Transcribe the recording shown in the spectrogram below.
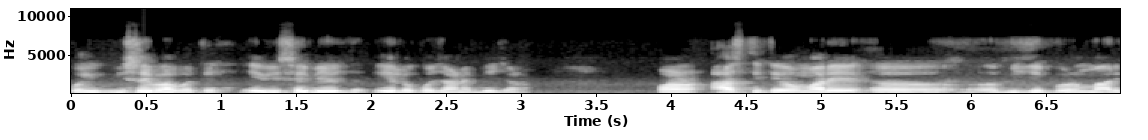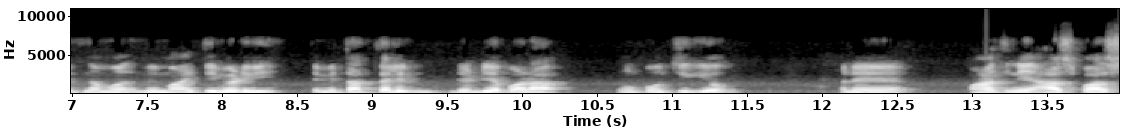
કોઈ વિષય બાબતે? એ વિષય બે એ લોકો જાણે બે જણ. પણ આ સ્થિતિમાં મારે બીજી પણ મારી રીતના મેં માહિતી મેળવી તે મેં તાત્કાલિક ડેડિયાપાડા હું પહોંચી ગયો અને પાંચની આસપાસ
